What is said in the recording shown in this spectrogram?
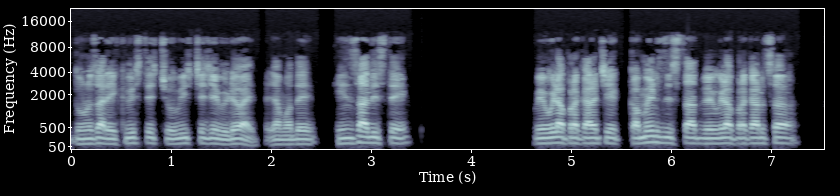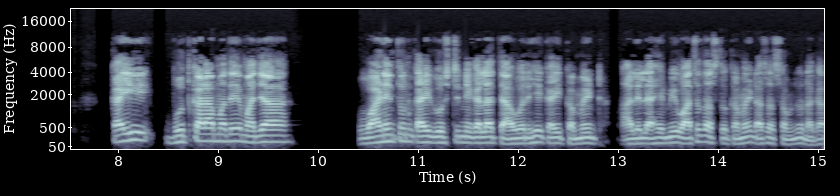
दोन हजार एकवीस ते चोवीसचे जे व्हिडिओ आहेत त्याच्यामध्ये हिंसा दिसते. वेगवेगळ्या प्रकारचे कमेंट्स दिसतात वेगवेगळ्या प्रकारचं काही भूतकाळामध्ये माझ्या वाणीतून काही गोष्टी निघाल्या त्यावरही काही कमेंट आलेले आहे. मी वाचत असतो कमेंट असं समजू नका.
